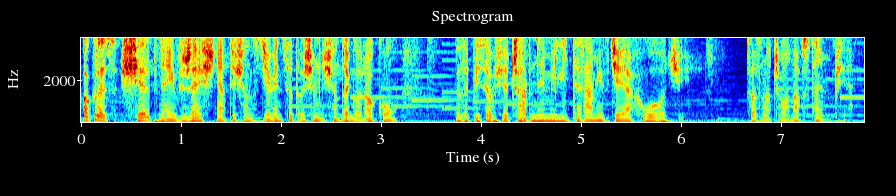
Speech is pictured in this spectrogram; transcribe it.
Okres sierpnia i września 1980 roku zapisał się czarnymi literami w dziejach Łodzi, zaznaczyła na wstępie.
